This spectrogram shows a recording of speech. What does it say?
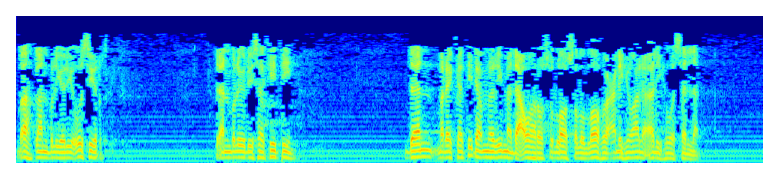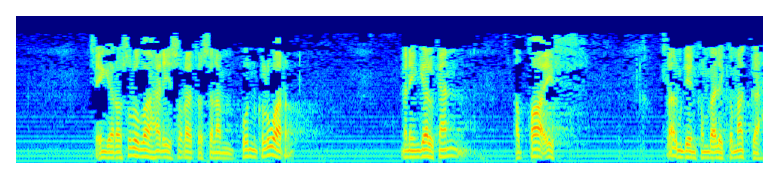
Bahkan beliau diusir dan beliau disakiti dan mereka tidak menerima dakwah Rasulullah sallallahu alaihi wasallam. Sehingga Rasulullah alaihi wasallam pun keluar meninggalkan At-Taif lalu kemudian kembali ke Makkah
